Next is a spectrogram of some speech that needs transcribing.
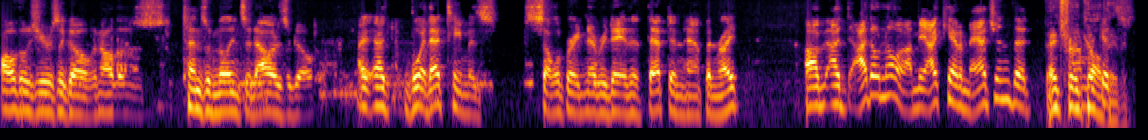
all those years ago and all those tens of millions of dollars ago. I, I, boy, that team is celebrating every day that that didn't happen, right? Um, I, I don't know. I mean, I can't imagine that. Thanks for Tom the call, Ricketts,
